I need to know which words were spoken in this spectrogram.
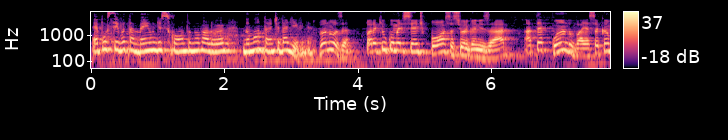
é possível também um desconto no valor no montante da dívida. Vanusa, para que o comerciante possa se organizar, até quando vai essa campanha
